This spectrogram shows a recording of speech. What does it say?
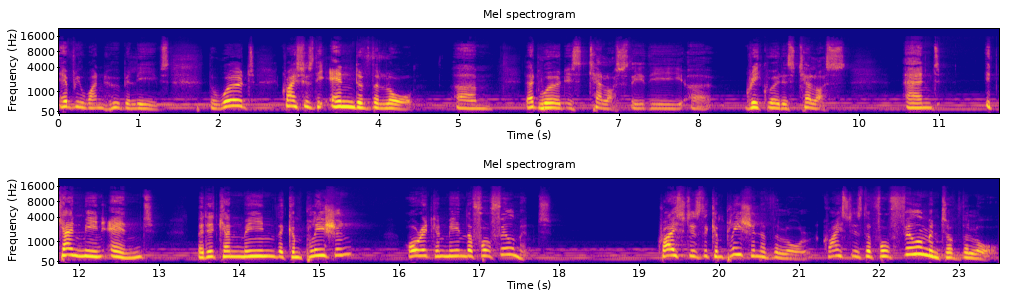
everyone who believes. The word Christ is the end of the law. Um, That word is telos. The, the uh, Greek word is telos. And it can mean end, but it can mean the completion or it can mean the fulfillment. Christ is the completion of the law, Christ is the fulfillment of the law.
